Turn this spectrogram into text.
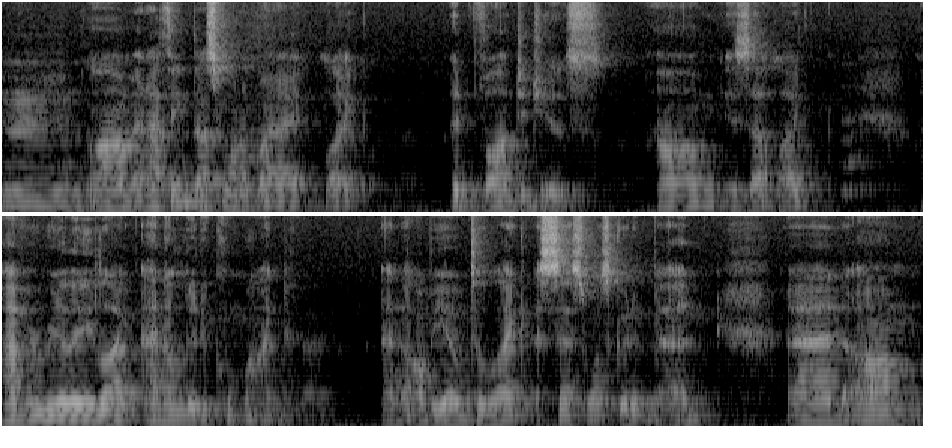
Mm. Um, and I think that's one of my like advantages um, is that like I have a really like analytical mind, and I'll be able to like assess what's good and bad, and um,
